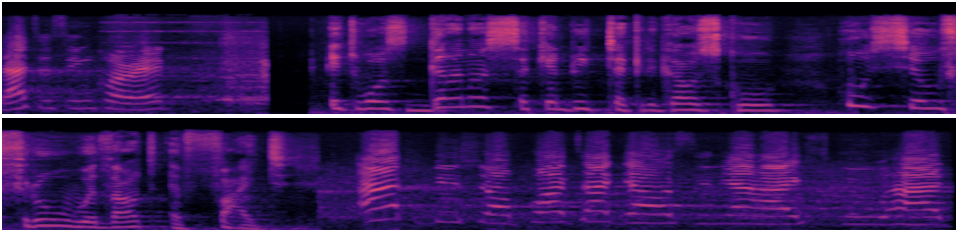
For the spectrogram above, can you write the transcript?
That is incorrect. It was Ghana Secondary Technical School who sailed through without a fight. Archbishop Porter Girls Senior High School had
